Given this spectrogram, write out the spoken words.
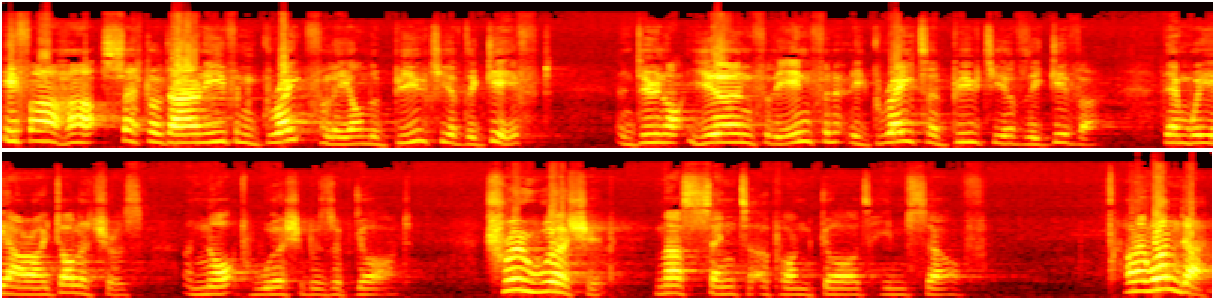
if our hearts settle down even gratefully on the beauty of the gift and do not yearn for the infinitely greater beauty of the giver, then we are idolaters and not worshippers of God. True worship must center upon God Himself. And I wonder,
